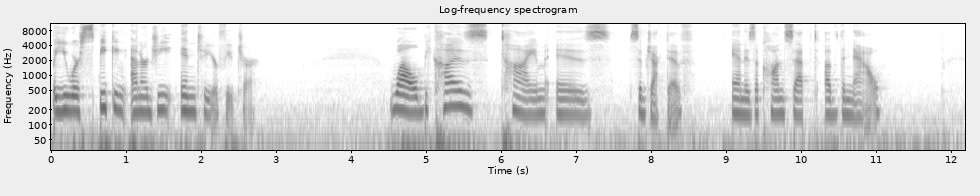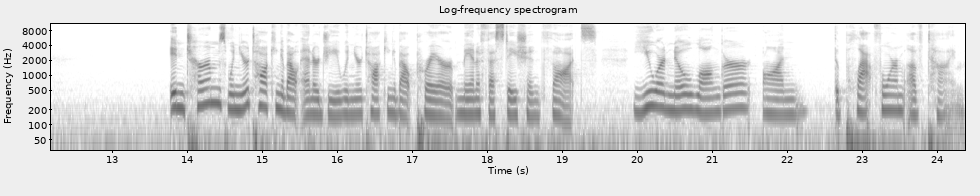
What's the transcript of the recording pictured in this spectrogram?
But you are speaking energy into your future. Well, because time is subjective and is a concept of the now, in terms when you're talking about energy, when you're talking about prayer, manifestation, thoughts, you are no longer on the platform of time.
